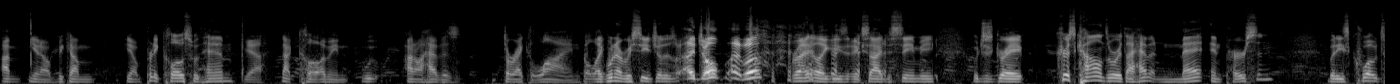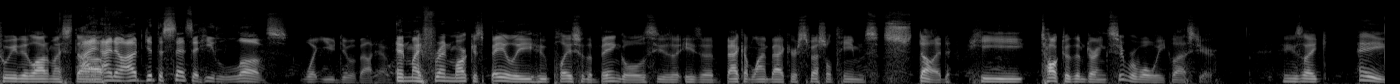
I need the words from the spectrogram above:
I'm, you know, become, you know, pretty close with him. Yeah. Not close. I mean, we, I don't have his direct line, but like whenever we see each other, it's like, hey Joel, hey right? Like he's excited to see me, which is great. Cris Collinsworth, I haven't met in person, but he's quote tweeted a lot of my stuff. I, I know. I'd get the sense that he loves what you do about him. And my friend Markus Bailey, who plays for the Bengals, he's a, he's a backup linebacker, special teams stud. He talked with him during Super Bowl week last year. And he was like, "Hey,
